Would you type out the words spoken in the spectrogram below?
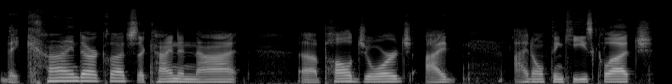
they kind of are clutch. They're kind of not. Uh, Paul George, I I don't think he's clutch.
